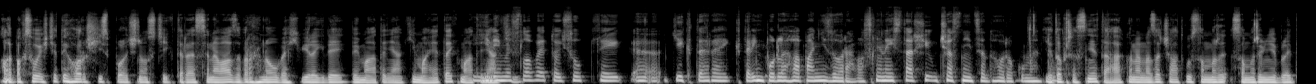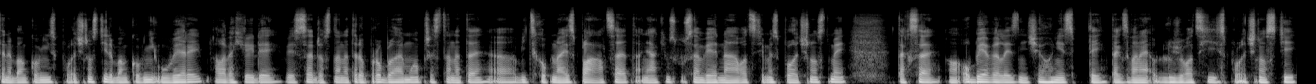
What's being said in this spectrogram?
Ale pak jsou ještě ty horší společnosti, které se na vás vrhnou ve chvíli, kdy vy máte nějaký majetek, máte Jinými nějaký... slovy, to jsou ty, eh, ti, které, kterým podlehla paní Zora, vlastně nejstarší účastnice toho dokumentu. Je to přesně tak. Ona na začátku samozřejmě byly ty nebankovní společnosti, nebankovní úvěry, ale ve chvíli, kdy vy se dostanete do problému a přestanete eh, být schopna je splácet a nějakým způsobem vyjednávat s těmi společnostmi, firmy, tak se objevily z ničeho nic ty takzvané odlužovací společnosti,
